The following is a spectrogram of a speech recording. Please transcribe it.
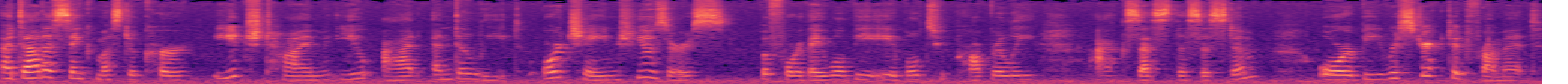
a data sync must occur each time you add and delete or change users before they will be able to properly access the system or be restricted from it.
